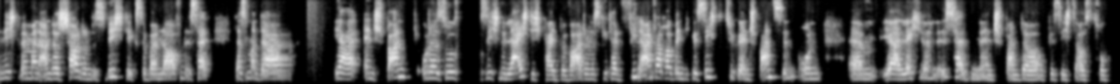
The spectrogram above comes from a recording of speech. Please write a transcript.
nicht, wenn man anders schaut. Und das Wichtigste beim Laufen ist halt, dass man da ja entspannt oder so sich eine Leichtigkeit bewahrt. Und es geht halt viel einfacher, wenn die Gesichtszüge entspannt sind. Und ähm, ja, lächeln ist halt ein entspannter Gesichtsausdruck.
